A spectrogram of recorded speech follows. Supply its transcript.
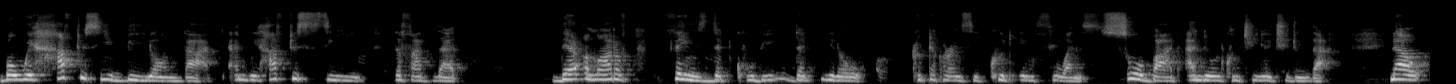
But we have to see beyond that and we have to see the fact that there are a lot of things that could be that you know cryptocurrency could influence so bad and they will continue to do that. Now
